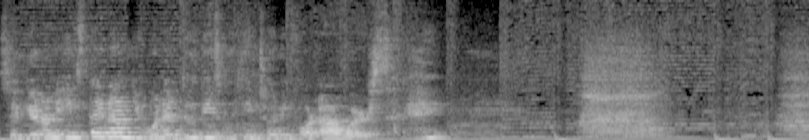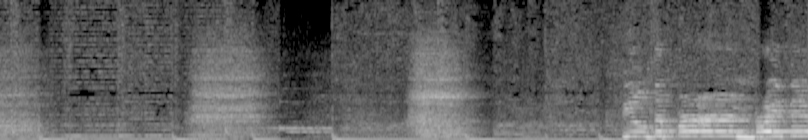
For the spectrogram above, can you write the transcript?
So if you're on Instagram, you wanna do this within 24 hours, okay? Feel the burn right there.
